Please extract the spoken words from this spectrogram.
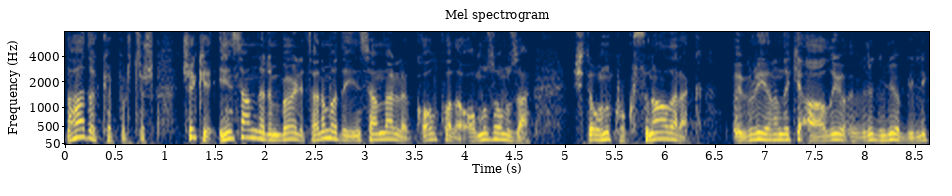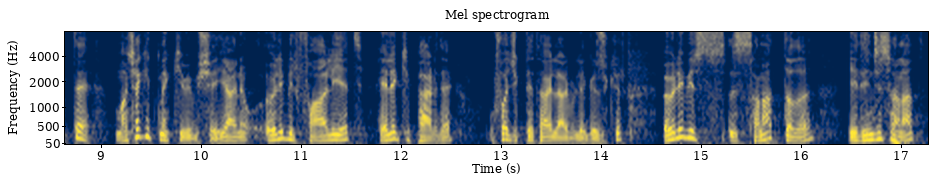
Daha da köpürtür. Çünkü insanların böyle tanımadığı insanlarla kol kola omuz omuza işte onun kokusunu alarak öbürü yanındaki ağlıyor öbürü gülüyor birlikte maça gitmek gibi bir şey. Yani öyle bir faaliyet hele ki perde ufacık detaylar bile gözükür. Öyle bir sanat dalı yedinci sanat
